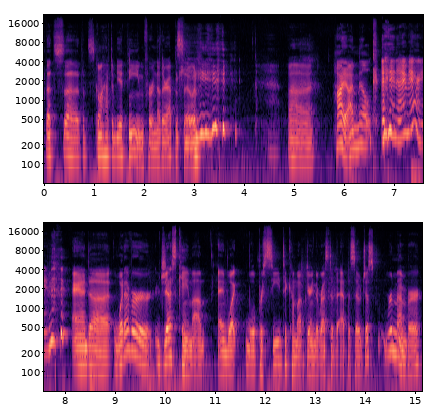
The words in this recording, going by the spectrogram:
that's uh, that's gonna have to be a theme for another episode. uh, hi, I'm Milk, and I'm Erin. and uh, whatever just came up and what will proceed to come up during the rest of the episode, just remember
